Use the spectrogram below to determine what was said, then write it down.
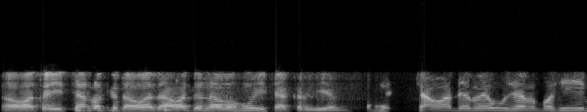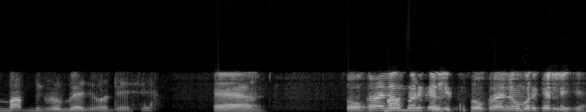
હવે તો ઈચ્છા નથી તો હવે જવા દો ને હવે શું ઈચ્છા કરવી એમ જવા દે એવું છે પછી બાપ દીકરો બે જ વધે છે. હે? છોકરાની ઉંમર કેટલી છોકરાની ઉંમર કેટલી છે?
